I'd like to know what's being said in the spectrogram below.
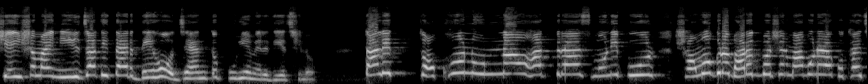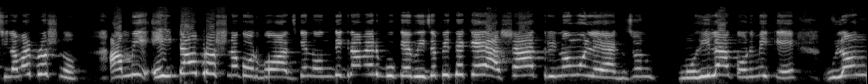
সেই সময় নির্যাতিতার দেহ জ্যান্ত পুড়িয়ে মেরে দিয়েছিল। তাহলে তখন উন্নাও, হাতরাস, মণিপুর, সমগ্র ভারতবর্ষের মা বোনেরা কোথায় ছিল? আমার প্রশ্ন। আমি এইটাও প্রশ্ন করব, আজকে নন্দীগ্রামের বুকে বিজেপি থেকে আসা তৃণমূলে একজন মহিলা কর্মীকে উলঙ্গ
